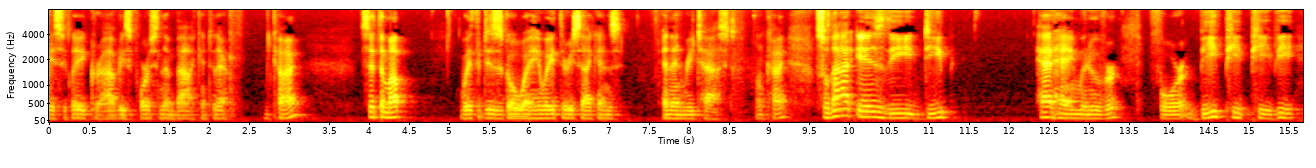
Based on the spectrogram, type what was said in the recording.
basically gravity's forcing them back into there. Okay. Sit them up, wait for dizziness to go away, wait 30 seconds, and then retest, okay? So that is the deep head hang maneuver for BPPV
